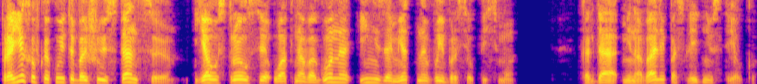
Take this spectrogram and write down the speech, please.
Проехав какую-то большую станцию, я устроился у окна вагона и незаметно выбросил письмо когда миновали последнюю стрелку.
